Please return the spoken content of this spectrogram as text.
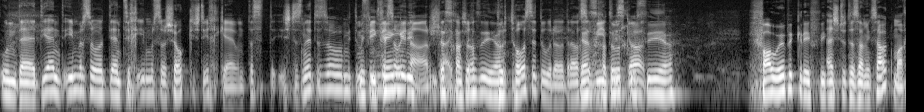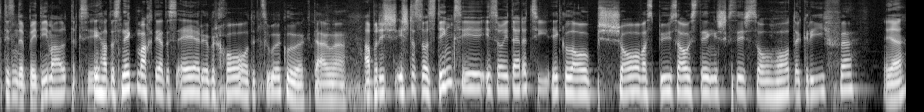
Und äh, die, haben immer so, die haben sich immer so Schockenstich gegeben. Und das, ist das nicht so mit dem Mit dem Finger, so in Finger den Arsch? das kann schon sein, ja. Durch die Hose durch oder auch Ja, so weit wie es geht. sein, ja. Voll übergriffig. Hast du das auch gemacht? Die sind ja bei deinem Alter. Gewesen. Ich habe das nicht gemacht, ich habe das eher überkommen oder zugeschaut. Auch. Aber ist, ist das so ein Ding gewesen in so in dieser Zeit? Ich glaube schon, was bei uns auch ein Ding ist, war so Hoden greifen Ja.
